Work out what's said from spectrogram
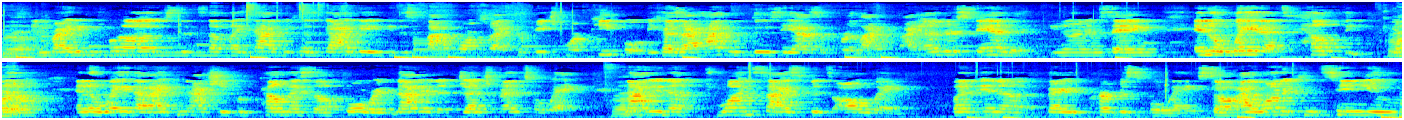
yeah. and writing books and stuff like that because God gave me this platform so I could reach more people because I have enthusiasm for life. I understand it, you know what I'm saying, in a way that's healthy, you right. know in a way that I can actually propel myself forward, not in a judgmental way, right. not in a one size fits all way, but in a very purposeful way. So I want to continue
